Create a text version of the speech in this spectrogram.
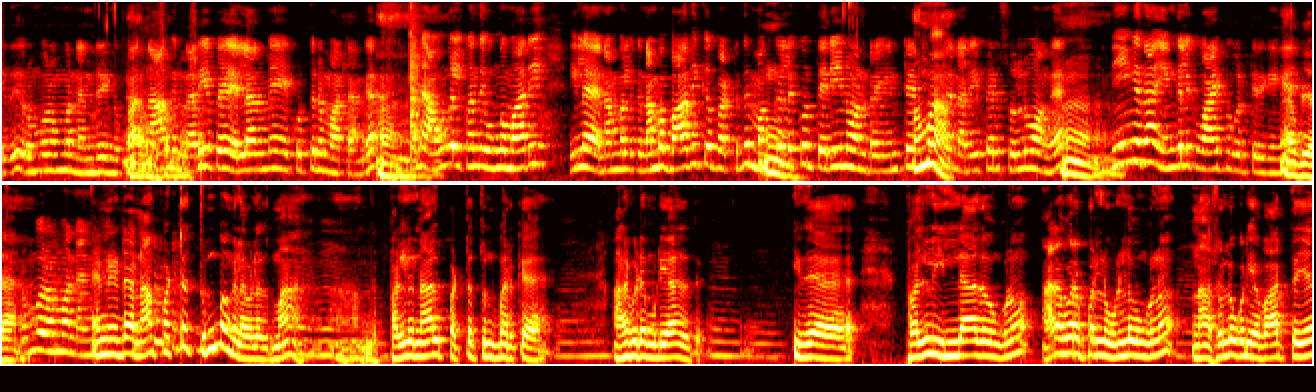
இது. ரொம்ப ரொம்ப நன்றிங்கப்பா நாங்க நிறைய பேர் எல்லாருமே கொடுத்துட மாட்டாங்க. ஆனா அவங்களுக்கு வந்து உங்க மாதிரி இல்ல நம்மளுக்கு நம்ம பாதிக்கப்பட்டது மக்களுக்கும் தெரியணும்ன்ற இன்டென்ஷன் நிறைய பேர் சொல்லுவாங்க. நீங்க தான் எங்களுக்கு வாய்ப்பு கொடுத்துருக்கீங்க? ரொம்ப ரொம்ப நன்றி. என்னடா நான் பட்ட துன்பங்கள் அவ்வளவுமா? அந்த பல்லு நாள் பட்ட துன்பம் இருக்க. அளவிட முடியாதது. இதை பல் இல்லாதவங்களும் அறகுற பல் உள்ளவங்களும் நான் சொல்லக்கூடிய வார்த்தையை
